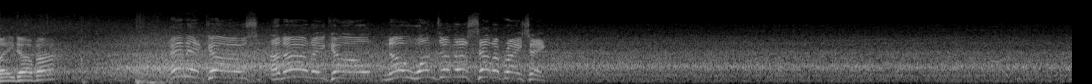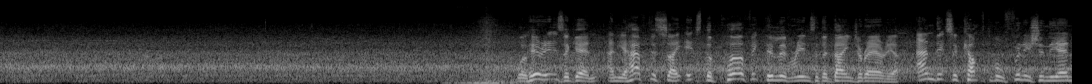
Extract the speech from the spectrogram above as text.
Played over. In it goes! An early goal. No wonder they're celebrating. Well, here it is again, and you have to say it's the perfect delivery into the danger area. And it's a comfortable finish in the end,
